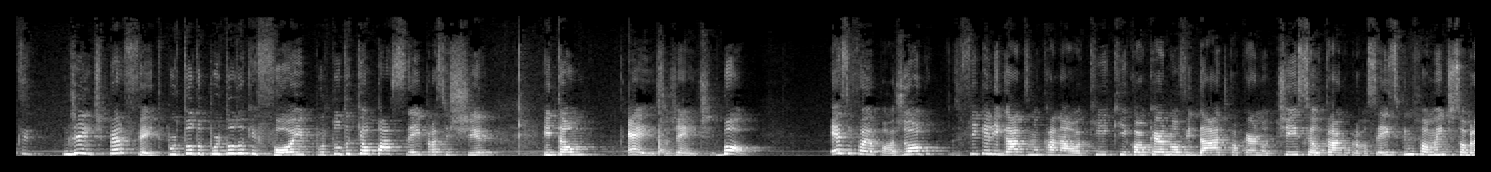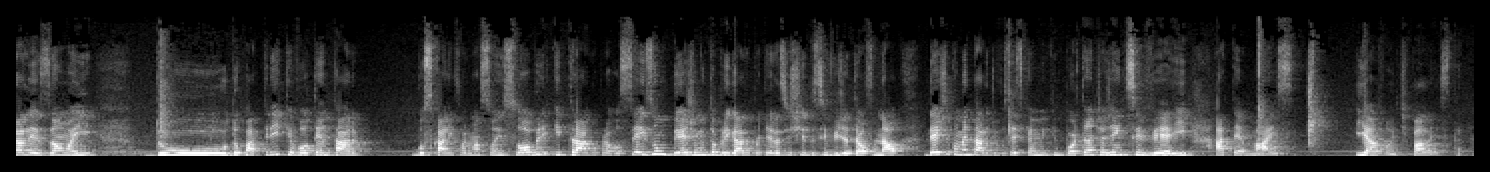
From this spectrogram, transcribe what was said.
que Gente, perfeito, por tudo, por tudo que foi, por tudo que eu passei pra assistir. Então, é isso, gente. Bom, esse foi o pós-jogo. Fiquem ligados no canal aqui que qualquer novidade, qualquer notícia eu trago pra vocês, principalmente sobre a lesão aí do, do Patrick. Eu vou tentar buscar informações sobre e trago pra vocês. Um beijo, muito obrigada por ter assistido esse vídeo até o final. Deixe o comentário de vocês que é muito importante. A gente se vê aí. Até mais e avante palestra.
